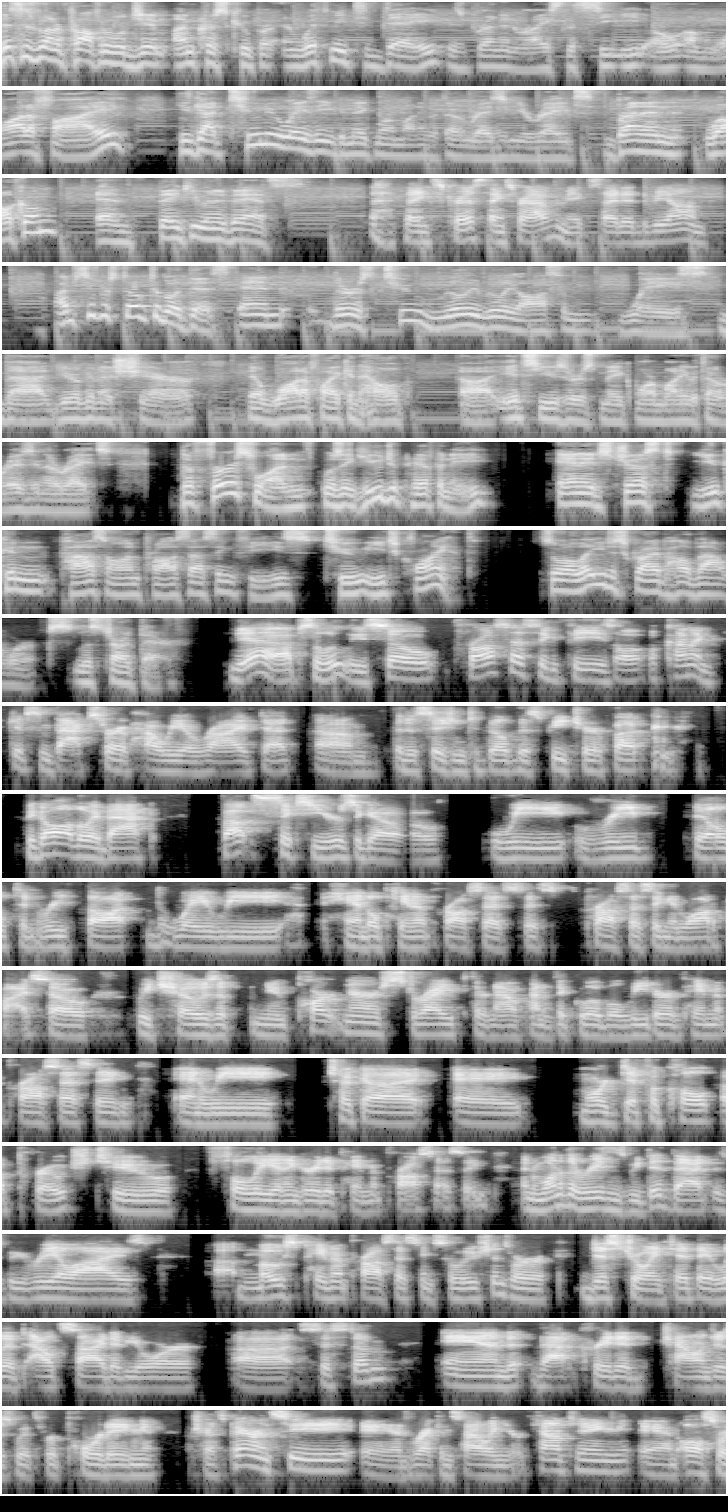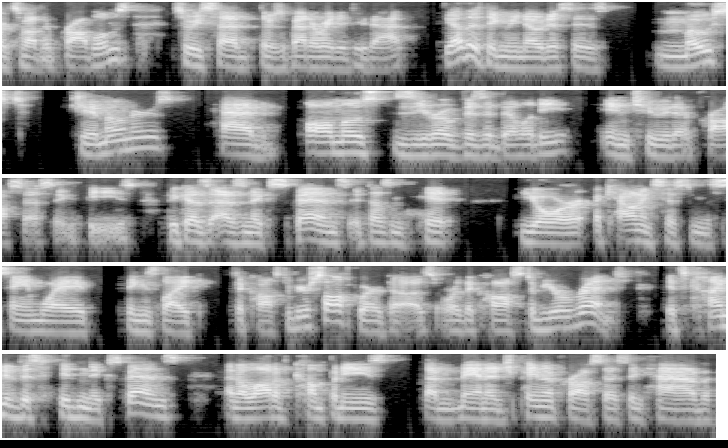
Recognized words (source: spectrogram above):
This is Run a Profitable Gym. I'm Chris Cooper, and with me today is Brendan Rice, the CEO of Wodify. He's got two new ways that you can make more money without raising your rates. Brendan, welcome, and thank you in advance. Thanks, Chris. Thanks for having me. Excited to be on. I'm super stoked about this. And there's two really, really awesome ways that you're going to share that Wodify can help uh, its users make more money without raising their rates. The first one was a huge epiphany and it's just you can pass on processing fees to each client. So I'll let you describe how that works. Let's start there. Yeah, absolutely. So processing fees, I'll, I'll kind of give some backstory of how we arrived at um, the decision to build this feature. But we go all the way back about six years ago. We re built and rethought the way we handle payment processes processing in Wodify. So we chose a new partner, Stripe. They're now kind of the global leader in payment processing. And we took a, a more difficult approach to fully integrated payment processing. And one of the reasons we did that is we realized uh, most payment processing solutions were disjointed. They lived outside of your uh, system and that created challenges with reporting transparency and reconciling your accounting and all sorts of other problems. So we said there's a better way to do that. The other thing we noticed is most gym owners had almost zero visibility into their processing fees because as an expense, it doesn't hit your accounting system the same way things like the cost of your software does or the cost of your rent. It's kind of this hidden expense. And a lot of companies that manage payment processing have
